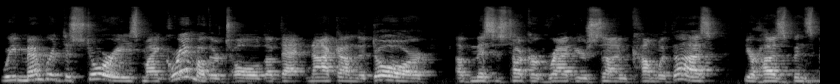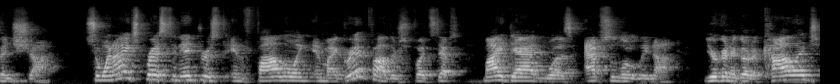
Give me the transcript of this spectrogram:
remembered the stories my grandmother told of that knock on the door of Mrs. Tucker, grab your son, come with us. Your husband's been shot. So when I expressed an interest in following in my grandfather's footsteps, my dad was absolutely not. You're going to go to college.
